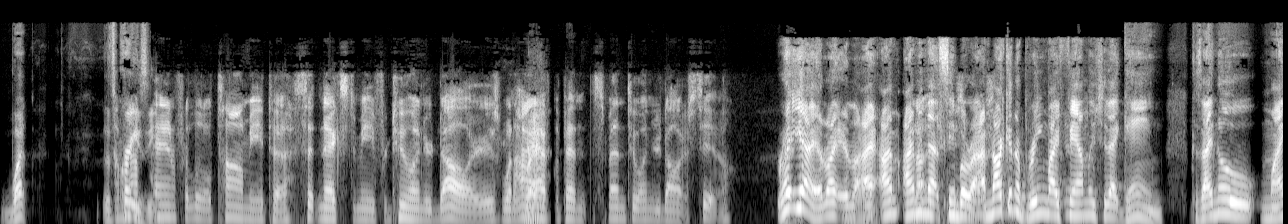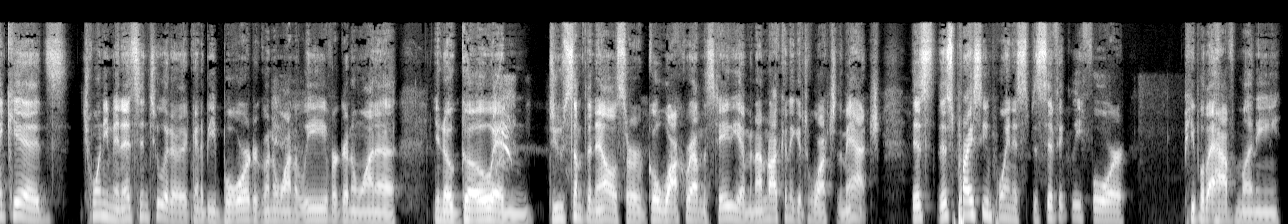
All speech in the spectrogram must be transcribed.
what that's I'm crazy. not paying for little Tommy to sit next to me for two hundred dollars when I Right. have to pen, spend two hundred dollars too. Right, yeah, right. Right. I, I'm I'm in that same boat. introducing I'm not going to bring my family to that game because I know my kids. 20 minutes into it are going to be bored or going to want to leave or going to want to you know go and do something else or go walk around the stadium and i'm not going to get to watch the match this this pricing point is specifically for people that have money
